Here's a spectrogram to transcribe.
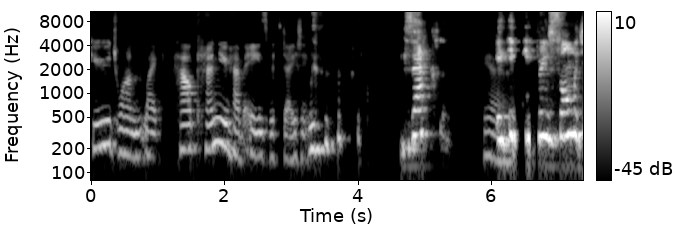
huge one. Like, how can you have ease with dating? exactly yeah. It, it, it brings so much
